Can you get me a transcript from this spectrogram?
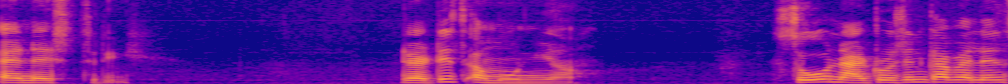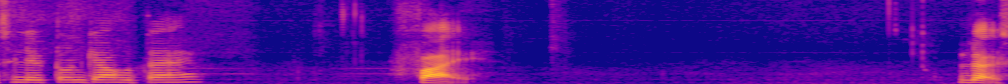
N H three that is ammonia so nitrogen का वैलेंस इलेक्ट्रॉन क्या होता है? फाइव प्लस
